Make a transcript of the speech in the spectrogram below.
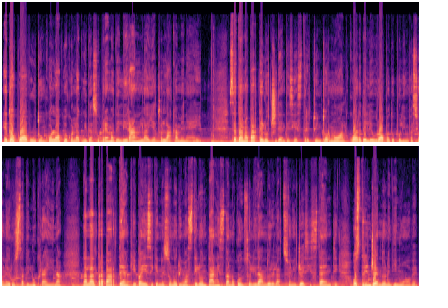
e dopo ha avuto un colloquio con la guida suprema dell'Iran, l'Ayatollah Khamenei. Se da una parte l'Occidente si è stretto intorno al cuore dell'Europa dopo l'invasione russa dell'Ucraina, dall'altra parte anche i paesi che ne sono rimasti lontani stanno consolidando relazioni già esistenti o stringendone di nuove.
